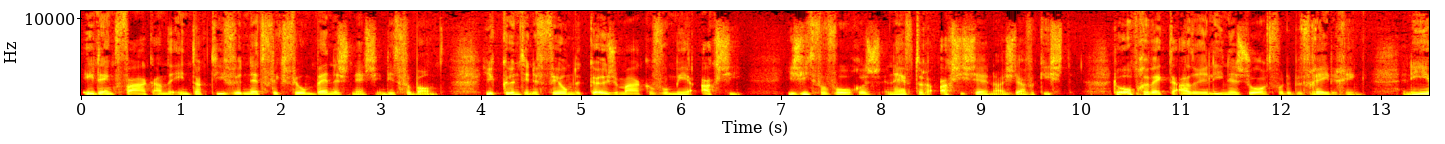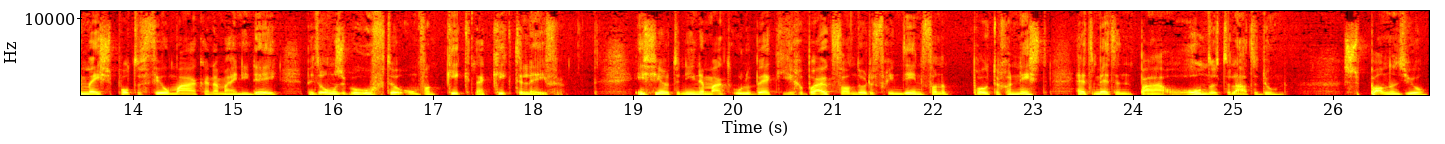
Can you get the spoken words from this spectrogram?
Ik denk vaak aan de interactieve Netflix-film Bandersnatch in dit verband. Je kunt in de film de keuze maken voor meer actie. Je ziet vervolgens een heftige actiescène als je daarvoor kiest. De opgewekte adrenaline zorgt voor de bevrediging. En hiermee spot de filmmaker, naar mijn idee, met onze behoefte om van kick naar kick te leven. In Serotonine maakt Oelebek hier gebruik van door de vriendin van de protagonist het met een paar honden te laten doen. Spannend, joh.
